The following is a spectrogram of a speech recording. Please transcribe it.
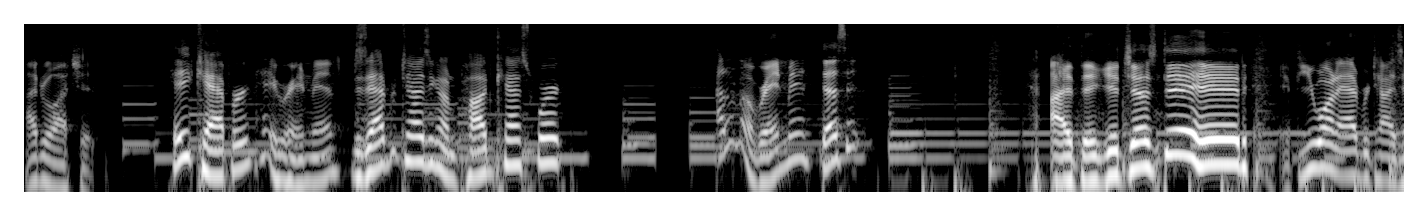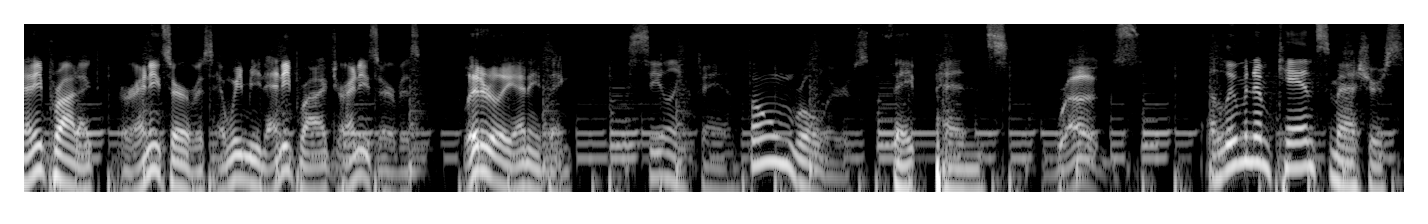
I'd watch it. Hey, Capper. Hey, Rain Man. Does advertising on podcasts work? I don't know, Rain Man. Does it? I think it just did. If you want to advertise any product or any service, and we mean any product or any service, literally anything Ceiling fan. foam rollers, Vape pens. rugs, Aluminum can smashers.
